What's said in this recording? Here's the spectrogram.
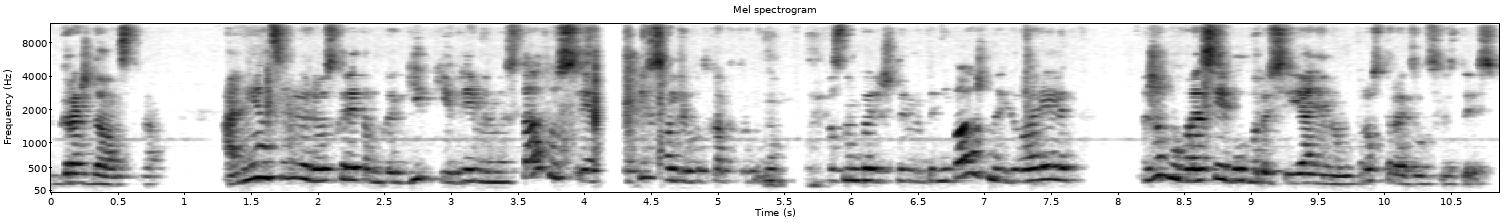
гражданство. Они оценивали его скорее там как гибкий временный статус и описывали вот как-то, ну, в основном говорили, что им это не важно, и говорили, жил бы в России, был бы россиянином, просто родился здесь.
